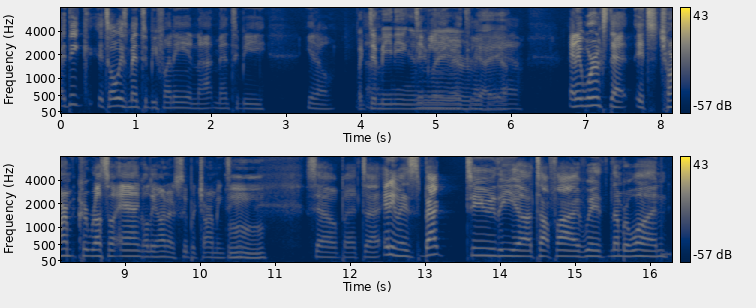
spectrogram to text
I think it's always meant to be funny and not meant to be, you know, Like demeaning in demeaning any or way. Or, anything like yeah, that. yeah. Yeah. And it works that it's charm. Kurt Russell and Goldie Hawn are super charming too. Mm. So, but uh, anyways, back to the uh, top five with number one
